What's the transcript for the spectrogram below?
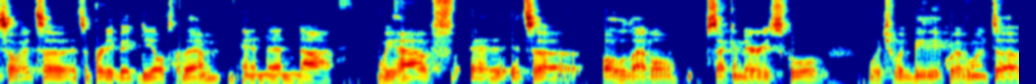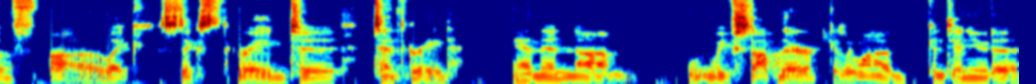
so it's a it's a pretty big deal to them. And then uh, we have a, it's a O level secondary school which would be the equivalent of uh, like sixth grade to 10th grade. And then um, we've stopped there because we want to continue to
